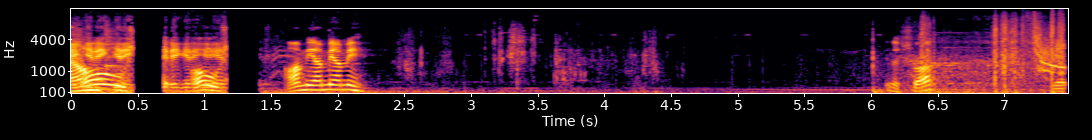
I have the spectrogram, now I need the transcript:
Get oh, it, get it, get it, get it, oh, get it. sh- on me, on me, on me. In the truck? Yeah,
